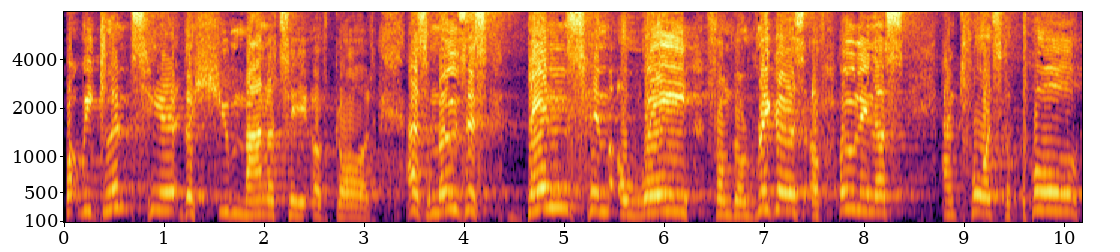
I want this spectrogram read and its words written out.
But we glimpse here the humanity of God as Moses bends him away from the rigors of holiness and towards the pull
